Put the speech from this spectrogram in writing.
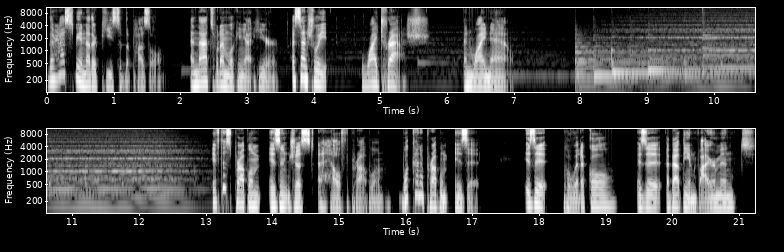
there has to be another piece of the puzzle, and that's what I'm looking at here. Essentially, why trash? And why now? If this problem isn't just a health problem, what kind of problem is it? Is it political? Is it about the environment?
